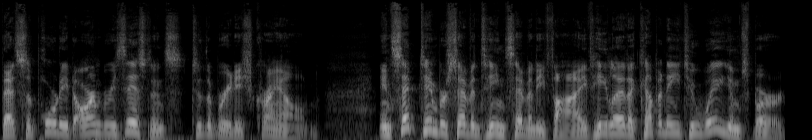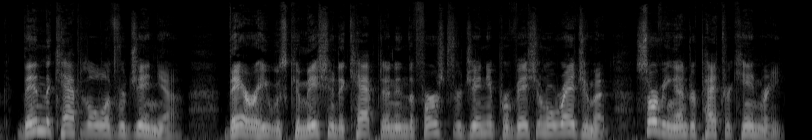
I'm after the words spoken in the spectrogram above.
that supported armed resistance to the British Crown. In September 1775, he led a company to Williamsburg, then the capital of Virginia. There he was commissioned a captain in the 1st Virginia Provisional Regiment, serving under Patrick Henry.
